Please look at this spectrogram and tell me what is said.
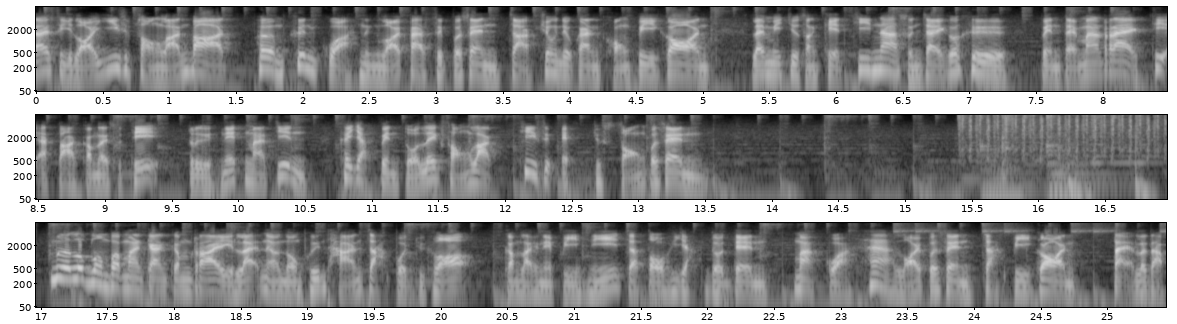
ได้ 422 ล้านบาท เพิ่มขึ้นกว่า 180%จากช่วงเดียวกันของปีก่อน และมีจุดสังเกตที่น่าสนใจก็คือ เป็นไตรมาสแรกที่อัตรากำไรสุทธิ หรือ net margin ขยับเป็นตัวเลข 2 หลักที่ 11.2%เมื่อรวบรวมประมาณการกำไรและแนวโน้มพื้นฐานจากบทวิเคราะห์กำไรในปีนี้จะโตอย่างโดดเด่นมากกว่า 500%จากปีก่อน แต่ระดับ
